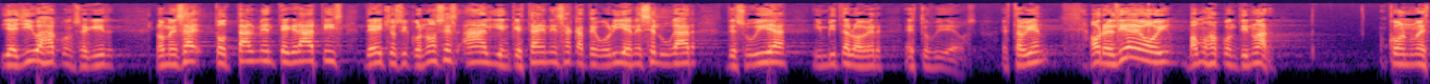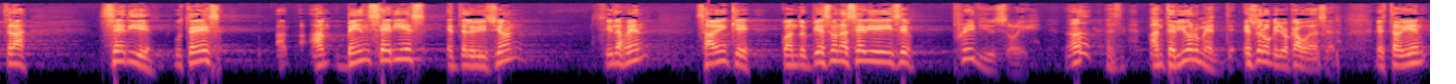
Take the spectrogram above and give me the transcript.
y allí vas a conseguir los mensajes totalmente gratis. De hecho, si conoces a alguien que está en esa categoría, en ese lugar de su vida, invítalo a ver estos videos. ¿Está bien? Ahora, el día de hoy vamos a continuar con nuestra serie. ¿Ustedes ven series en televisión? ¿Sí las ven? Saben que cuando empieza una serie dice previously. Anteriormente. Eso es lo que yo acabo de hacer. ¿Está bien?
